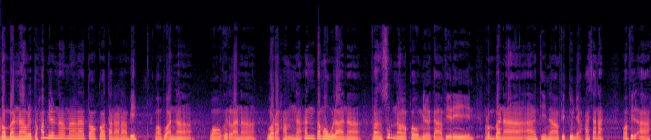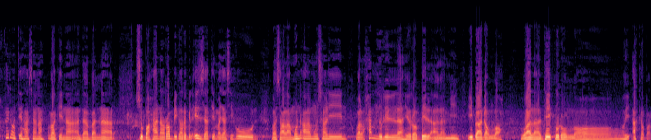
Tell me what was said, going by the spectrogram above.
Rabbana wa la tuhammilna ma la taqata lana bih. Wa'fu anna واغفر لنا وارحمنا أنت مولانا فانصرنا القوم الكافرين ربنا آتنا في الدنيا حسنة وفي الآخرة حسنة وقنا عذاب النار سبحان ربك رب العزة ما يصفون وسلام على المرسلين والحمد لله رب العالمين عباد الله ولذكر الله أكبر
